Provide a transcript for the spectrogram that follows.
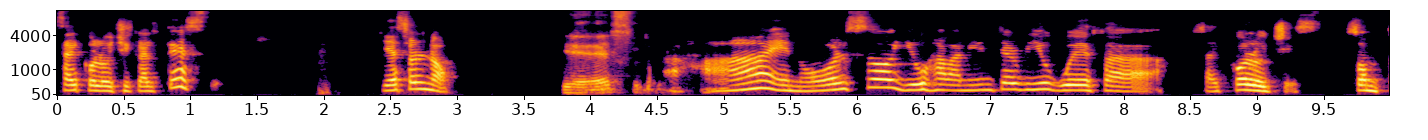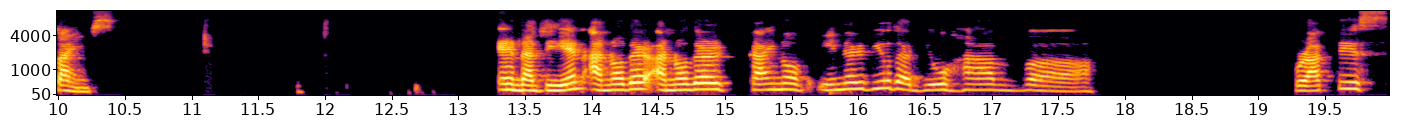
psychological test. Yes or no? Yes. Uh-huh. And also you have an interview with a psychologist sometimes. And at the end, another another kind of interview that you have uh, practice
